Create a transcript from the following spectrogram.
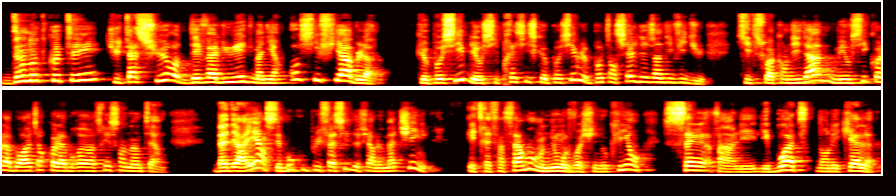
D'un autre côté, tu t'assures d'évaluer de manière aussi fiable que possible et aussi précise que possible le potentiel des individus, qu'ils soient candidats, mais aussi collaborateurs, collaboratrices en interne. Bah derrière, c'est beaucoup plus facile de faire le matching. Et très sincèrement, nous, on le voit chez nos clients, enfin, les, les boîtes dans lesquelles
